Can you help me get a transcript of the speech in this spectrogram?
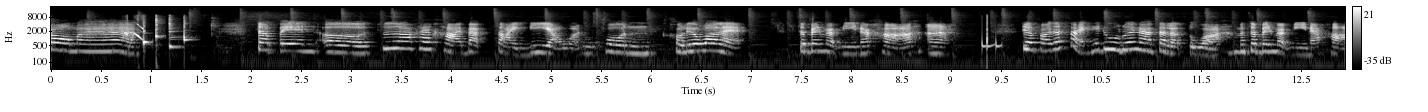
ต่อมา จะเป็นเอ่อเสื้อคล้ายๆ แบบใส่เดี่ยวอะทุกคนเขาเรียกว่าอะไรจะเป็นแบบนี้นะคะอะเดี๋ยวฟ้าจะใส่ให้ดูด้วยนะแต่ละตัว มันจะเป็นแบบนี้นะคะ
